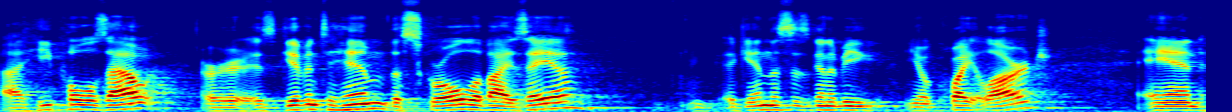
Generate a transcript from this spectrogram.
uh, he pulls out, or is given to him, the scroll of Isaiah. Again, this is going to be you know, quite large. And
